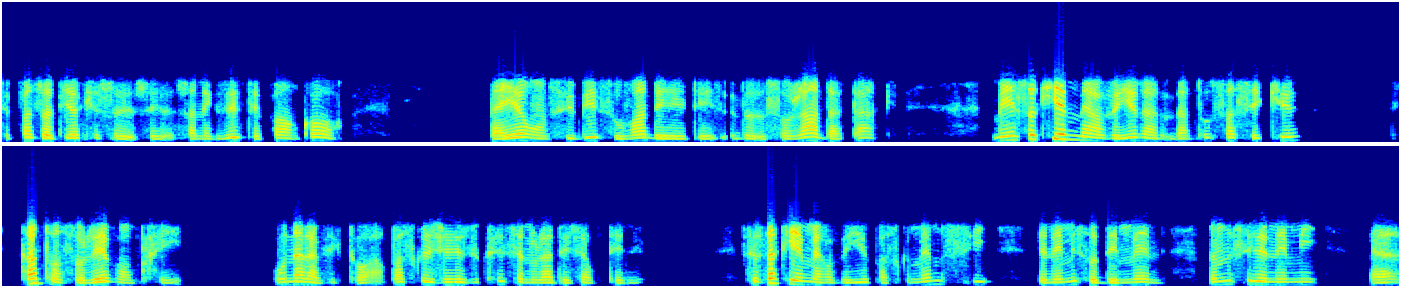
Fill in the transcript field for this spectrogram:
c'est pas à dire que ça n'existe pas encore. D'ailleurs, on subit souvent des, des, ce genre d'attaques. Mais ce qui est merveilleux dans, dans tout ça, c'est que quand on se lève, on prie, on a la victoire parce que Jésus-Christ nous l'a déjà obtenu. C'est ça qui est merveilleux parce que même si l'ennemi se démène, même si l'ennemi euh,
